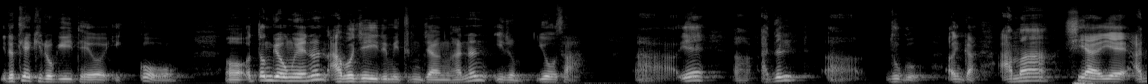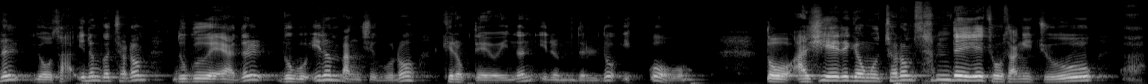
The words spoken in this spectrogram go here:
이렇게 기록이 되어 있고, 어, 어떤 경우에는 아버지의 이름이 등장하는 이름, 요사 의 어, 아들, 어, 누구. 어, 그러니까 아마시아의 아들 요사 이런 것처럼 누구의 아들 누구 이런 방식으로 기록되어 있는 이름들도 있고 또 아시엘의 경우처럼 3대의 조상이 쭉 아,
